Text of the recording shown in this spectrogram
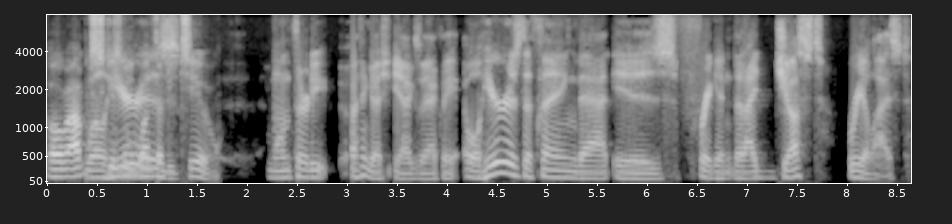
Oh, Well, excuse me, here is- 132. 130 i think i should yeah exactly. Well here is the thing that is friggin that i just realized.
